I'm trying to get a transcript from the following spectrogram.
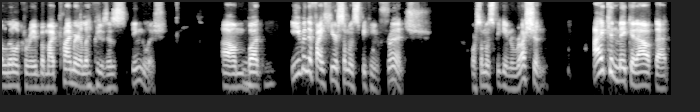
a little Korean, but my primary language is English. Um, but mm-hmm. even if I hear someone speaking French or someone speaking Russian, I can make it out that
